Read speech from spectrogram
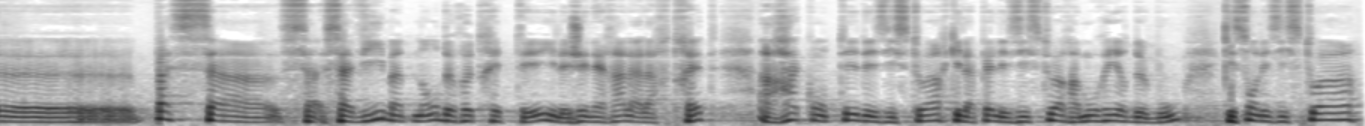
euh, passe sa, sa, sa, vie maintenant de retraité, il est général à la retraite, à raconter des histoires qu'il appelle les histoires à mourir debout, qui sont les histoires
